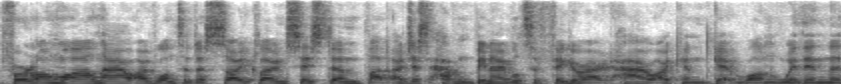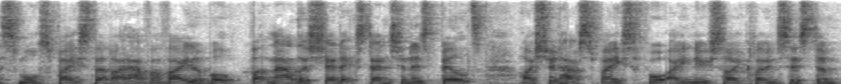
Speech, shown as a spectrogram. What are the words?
For a long while now I've wanted a cyclone system but I just haven't been able to figure out how I can get one within the small space that I have available. But now the shed extension is built I should have space for a new cyclone system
